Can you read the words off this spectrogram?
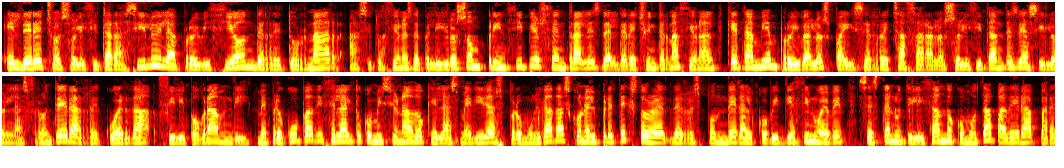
el derecho a solicitar asilo y la prohibición de retornar a situaciones de peligro son principios centrales del derecho internacional que también prohíbe a los países rechazar a los solicitantes de asilo en las fronteras, recuerda Filippo Grandi. Me preocupa, dice el alto comisionado, que las medidas promulgadas con el pretexto de responder al COVID-19 se estén utilizando como tapadera para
